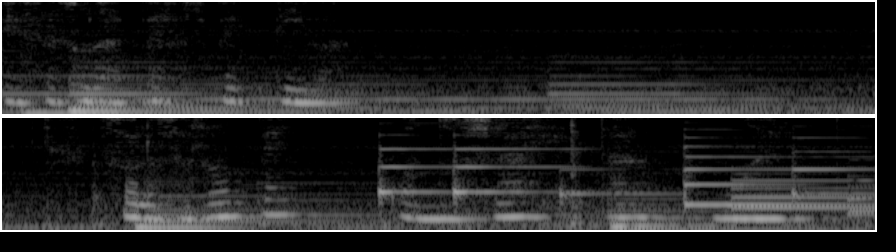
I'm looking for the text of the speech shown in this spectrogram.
Esa es una perspectiva. Solo se rompe cuando ya está muerto.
